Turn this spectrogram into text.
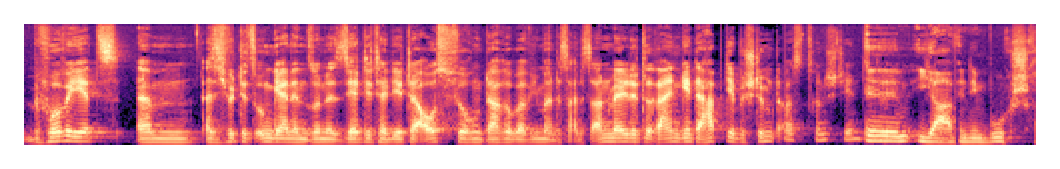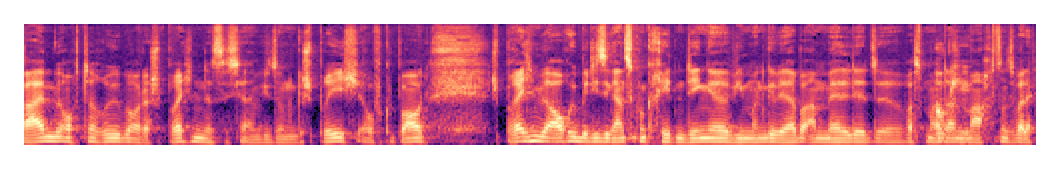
Bevor wir jetzt, ähm, also ich würde jetzt ungern in so eine sehr detaillierte Ausführung darüber, wie man das alles anmeldet, reingehen. Da habt ihr bestimmt was drinstehen? Ähm, ja, in dem Buch schreiben wir auch darüber oder sprechen, das ist ja wie so ein Gespräch aufgebaut, sprechen wir auch über diese ganz konkreten Dinge, wie man Gewerbe anmeldet, äh, was man okay. dann macht und so weiter.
